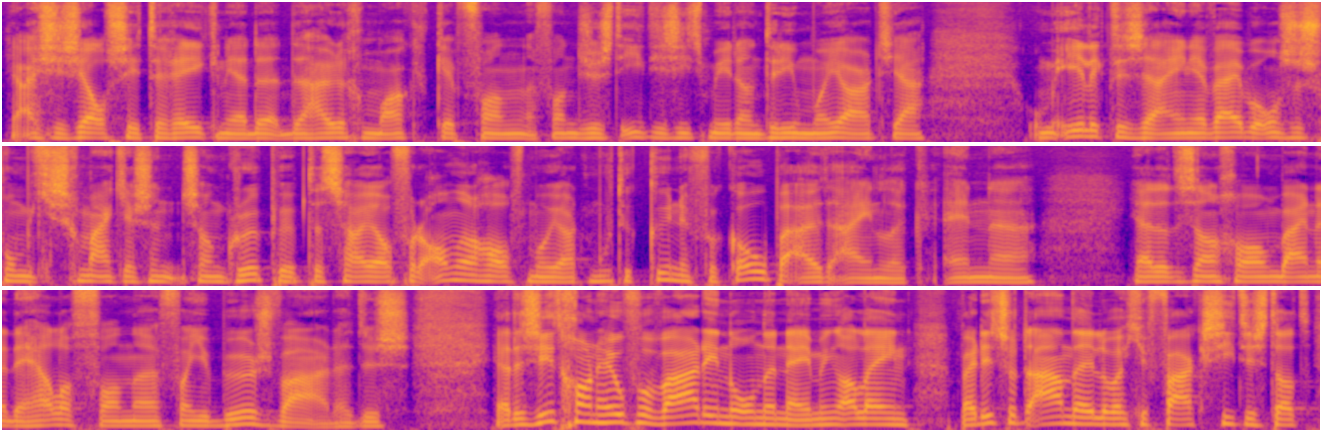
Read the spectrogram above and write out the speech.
ja, als je zelf zit te rekenen, de, de huidige market cap van, van Just Eat is iets meer dan 3 miljard. Ja, om eerlijk te zijn, ja, wij hebben onze sommetjes gemaakt. Ja, zo'n zo'n Grubhub, dat zou je al voor anderhalf miljard moeten kunnen verkopen uiteindelijk. En uh, ja, dat is dan gewoon bijna de helft van, uh, van je beurswaarde. Dus ja, er zit gewoon heel veel waarde in de onderneming. Alleen bij dit soort aandelen wat je vaak ziet is dat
